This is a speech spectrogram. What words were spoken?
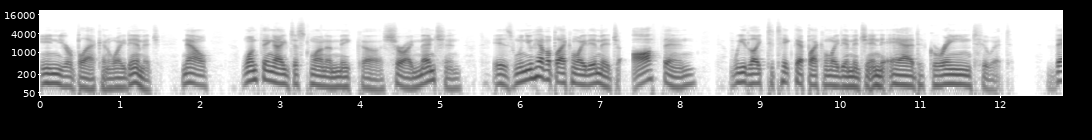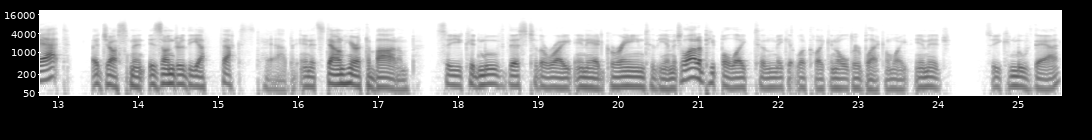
in your black and white image. Now, one thing I just want to make uh, sure I mention is when you have a black and white image, often we like to take that black and white image and add grain to it. That adjustment is under the effects tab and it's down here at the bottom. So you could move this to the right and add grain to the image. A lot of people like to make it look like an older black and white image. So you can move that.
